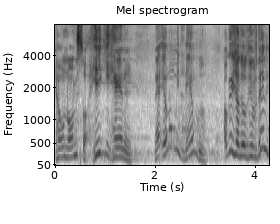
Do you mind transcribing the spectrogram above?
É um nome só, Rick Renner. Né? Eu não me lembro. Alguém já leu o livro dele?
